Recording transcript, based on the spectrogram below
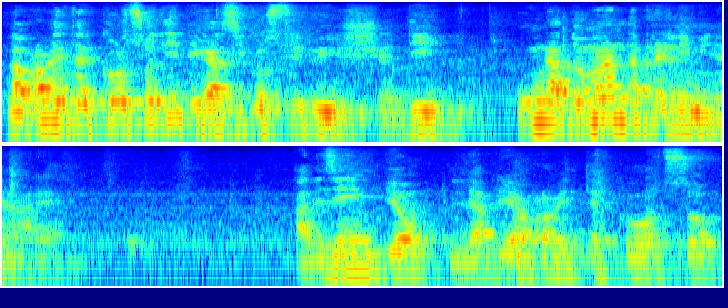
La prova intercorso tipica si costituisce di una domanda preliminare, ad esempio nella prima prova intercorso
